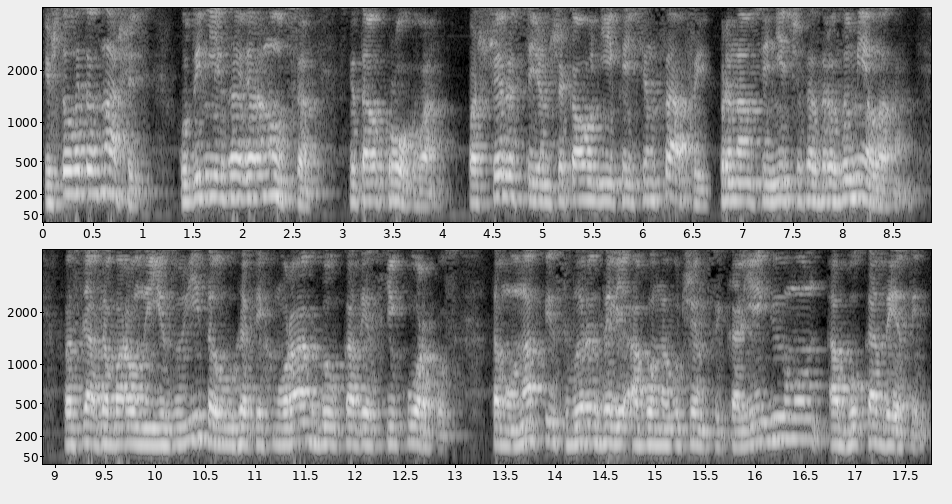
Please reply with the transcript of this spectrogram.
І што гэта значыць, куды нельга вярнуцца, спытаў кроква. Па шчырасці ён чакаў нейкай сенсацыі, прынамсі нечага зразумелага. Пасля забароны езуітаў у гэтых мурах быў кадэцкі корпус. Таму надпіс выразалі або навучэнцы калегіуму або кадэты.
